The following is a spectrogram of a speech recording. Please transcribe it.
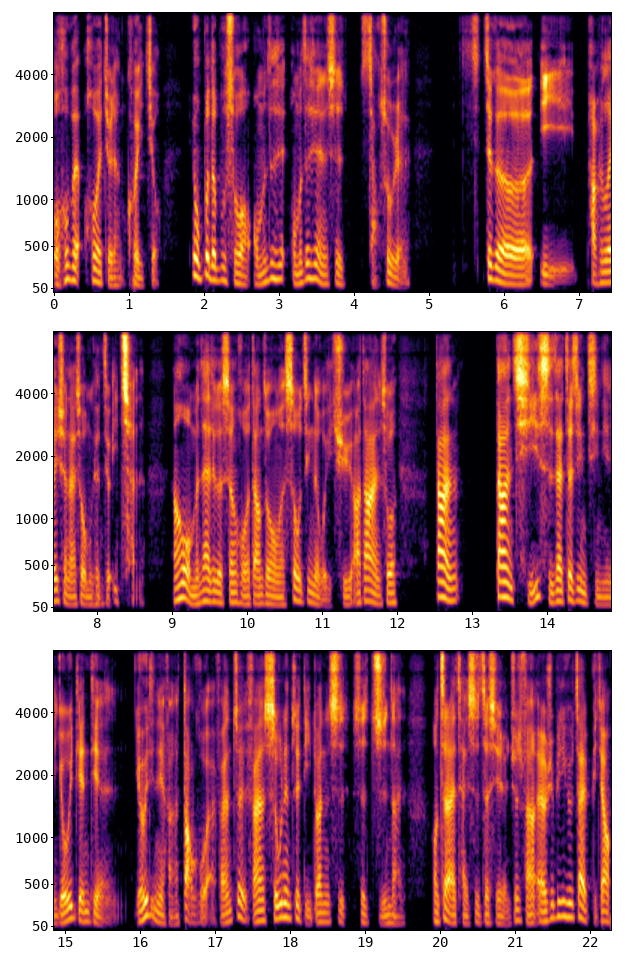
我会不会会不会觉得很愧疚？因为我不得不说，我们这些我们这些人是少数人，这个以 population 来说，我们可能只有一成。然后我们在这个生活当中，我们受尽了委屈啊。当然说，当然。当然，其实在这近几年，有一点点，有一点点，反而倒过来，反正最，反正食物链最底端的是是直男，哦，再来才是这些人，就是反正 LGBTQ 在比较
